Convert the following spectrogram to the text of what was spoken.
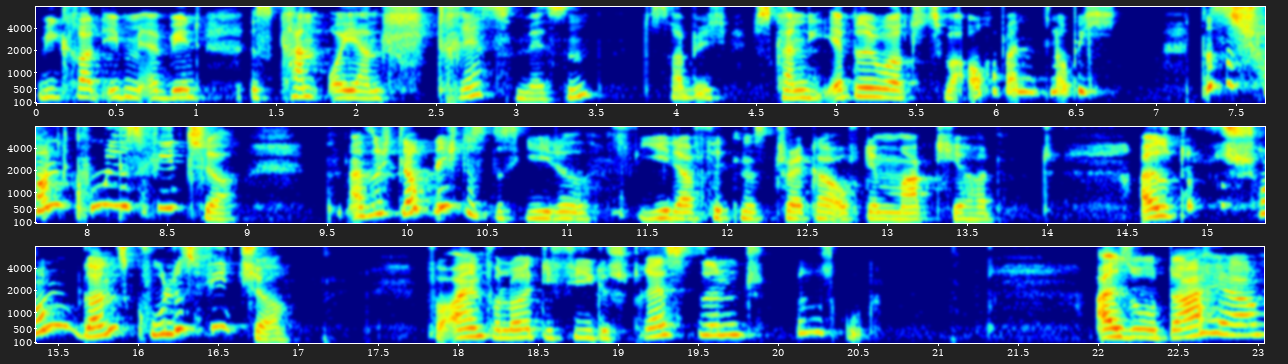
wie gerade eben erwähnt. Es kann euren Stress messen. Habe ich. Das kann die Apple Watch zwar auch, aber glaube ich, das ist schon ein cooles Feature. Also ich glaube nicht, dass das jede, jeder Fitness-Tracker auf dem Markt hier hat. Also das ist schon ein ganz cooles Feature. Vor allem für Leute, die viel gestresst sind. Das ist gut. Also daher,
